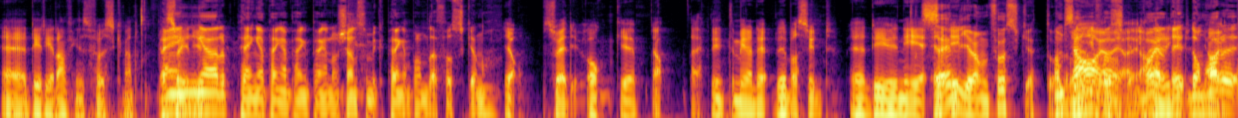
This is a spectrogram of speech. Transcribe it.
eh, det redan finns fusk. Men. Pengar, pengar, pengar, pengar, pengar. De tjänar så mycket pengar på de där fusken. Ja, så är det ju. Och eh, ja, nej, det är inte mer än det. Det är bara synd. Eh, Det är ju ni, Säljer de fusket då? De säljer Ja, ja, fusken. ja, Ja, ja, herregud. det, de har, Ja, ja,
